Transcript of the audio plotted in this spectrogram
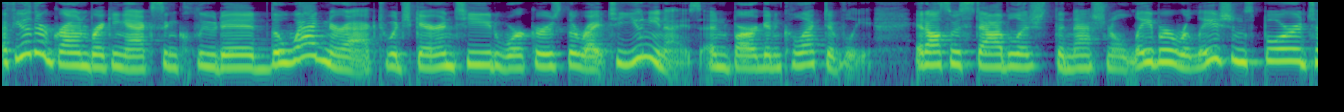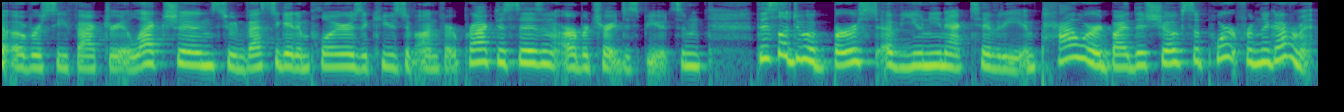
A few other groundbreaking acts included the Wagner Act, which guaranteed workers the right to unionize and bargain collectively. It also established the National Labor Relations Board to oversee factory elections, to investigate employers accused of unfair practices, and arbitrate disputes. And this led to a burst of union activity empowered by this show of support from the government,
